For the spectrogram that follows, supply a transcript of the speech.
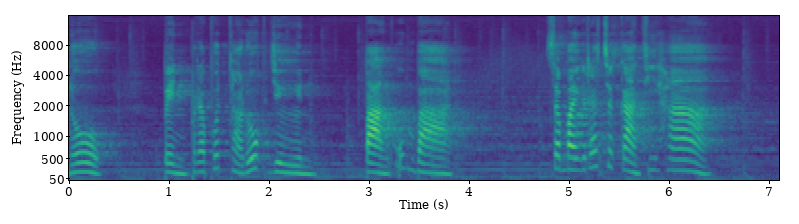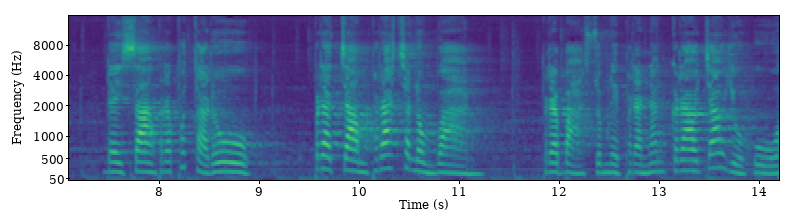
โลก เป็นพระพุทธรูปยืน ปางอุ้มบาท สมัยรัชกาลที่5ได้สร้างพระพุทธรูป ประจำพระราชนมวาน พระบาทสมเด็จพระนั่งเกล้าเจ้าอยู่หัว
